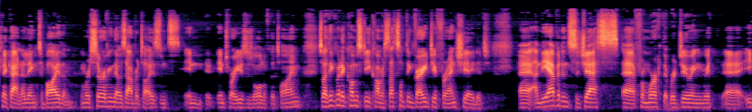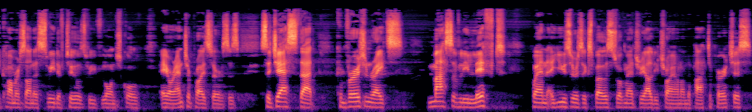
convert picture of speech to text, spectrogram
click out a link to buy them. And we're serving those advertisements in, into our users all of the time. So I think when it comes to e-commerce, that's something very differentiated. Uh, and the evidence suggests uh, from work that we're doing with uh, e-commerce on a suite of tools we've launched called AR Enterprise Services, suggests that conversion rates massively lift when a user is exposed to augmented reality try on on the path to purchase.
